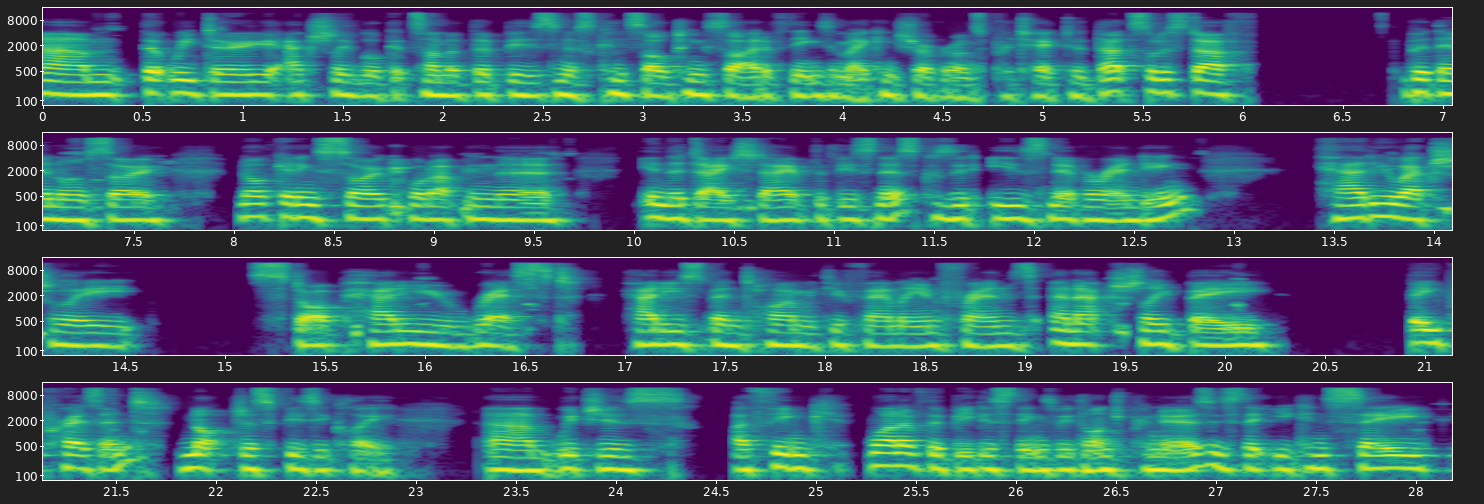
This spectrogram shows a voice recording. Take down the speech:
um, that we do actually look at some of the business consulting side of things and making sure everyone's protected, that sort of stuff. But then also not getting so caught up in the in the day to day of the business because it is never ending. How do you actually stop? How do you rest? How do you spend time with your family and friends and actually be be present, not just physically, um, which is I think one of the biggest things with entrepreneurs is that you can see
